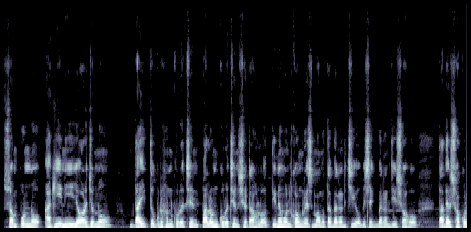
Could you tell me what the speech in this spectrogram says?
সম্পূর্ণ আগিয়ে নিয়ে যাওয়ার জন্য দায়িত্ব গ্রহণ করেছেন, পালন করেছেন, সেটা হলো তৃণমূল কংগ্রেস, মমতা ব্যানার্জি, অভিষেক ব্যানার্জি সহ তাদের সকল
